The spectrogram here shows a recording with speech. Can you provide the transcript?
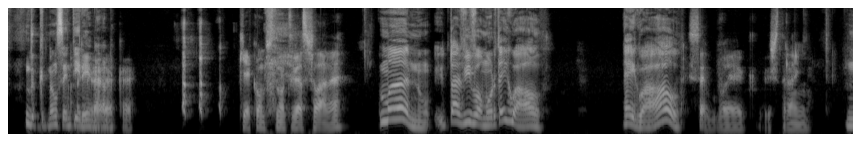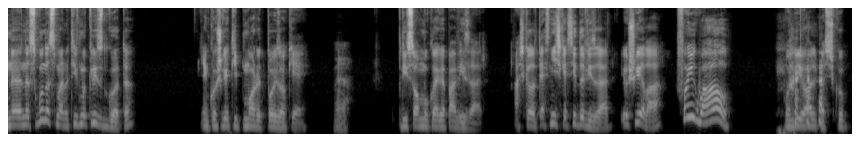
do que não sentirem Ok, nada. ok. Que é como se não estivesses lá, né? Mano, estar vivo ou morto é igual. É igual. Isso é estranho. Na, na segunda semana tive uma crise de gota, em que eu cheguei tipo uma hora depois, ou o que é. É. Pedi só ao meu colega para avisar. Acho que ele até se tinha esquecido de avisar. Eu cheguei lá, foi igual. Bom dia, olha, peço desculpa.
